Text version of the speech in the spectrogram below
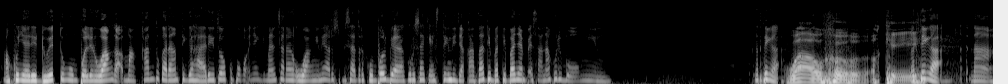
aku nyari duit tuh ngumpulin uang nggak makan tuh kadang tiga hari tuh aku pokoknya gimana cara uang ini harus bisa terkumpul biar aku bisa casting di Jakarta tiba-tiba nyampe sana aku dibohongin ngerti nggak Wow, oke. ngerti nggak nah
